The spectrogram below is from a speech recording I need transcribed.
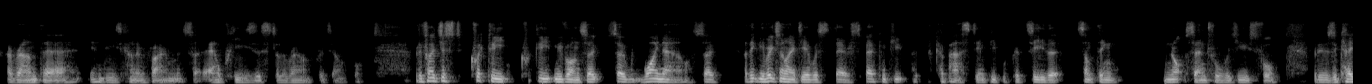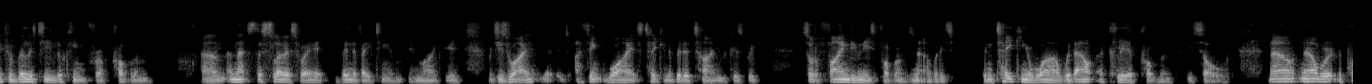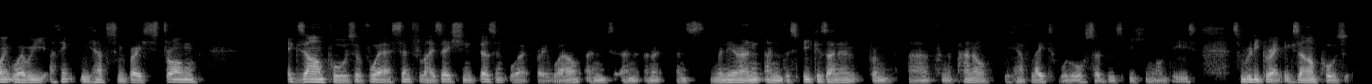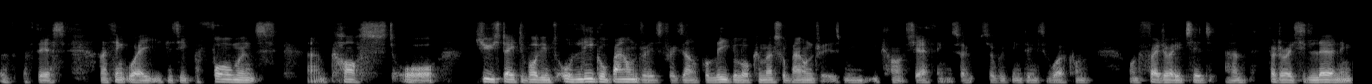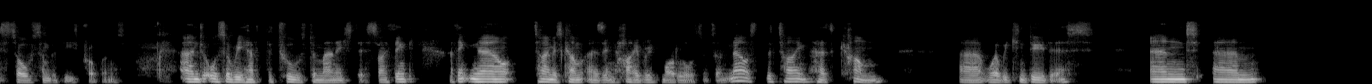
around there in these kind of environments. So LPs are still around, for example. But if I just quickly quickly move on, so so why now? So I think the original idea was there's spare compute capacity, and people could see that something not central was useful, but it was a capability looking for a problem. Um, and that's the slowest way of innovating in, in, my view, which is why I think why it's taken a bit of time because we're sort of finding these problems now, but it's been taking a while without a clear problem to be solved. Now, now we're at the point where we, I think we have some very strong examples of where centralization doesn't work very well. And, and, and, and and, and the speakers I know from, uh, from the panel we have later will also be speaking on these. Some really great examples of, of this. I think where you can see performance, um, cost, or huge data volumes or legal boundaries, for example, legal or commercial boundaries mean you can't share things. So, so we've been doing some work on, on federated, um, federated learning to solve some of these problems. And also we have the tools to manage this. So I think, I think now time has come as in hybrid models and so on. Now the time has come uh, where we can do this. And um,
